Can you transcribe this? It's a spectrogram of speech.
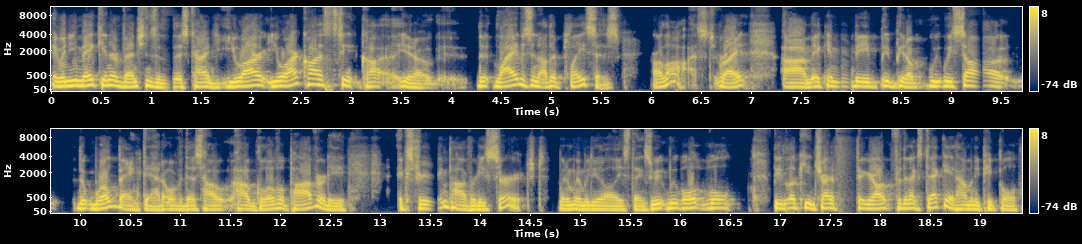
And when you make interventions of this kind, you are you are costing you know lives in other places are lost, right? Um, it can be, you know, we, we saw the World Bank data over this, how how global poverty extreme poverty surged when, when we did all these things. We, we will we'll be looking, trying to figure out for the next decade how many people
